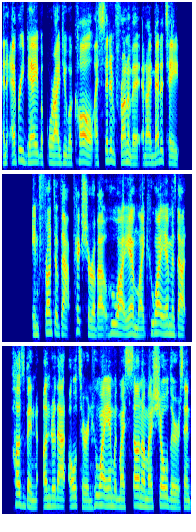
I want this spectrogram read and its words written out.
And every day before I do a call, I sit in front of it and I meditate in front of that picture about who I am, like who I am as that husband under that altar and who I am with my son on my shoulders and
